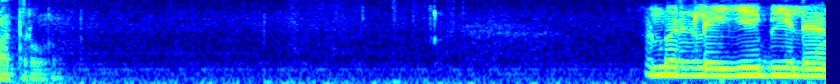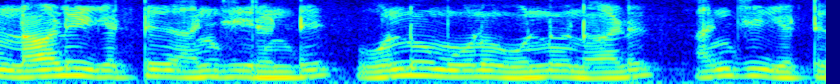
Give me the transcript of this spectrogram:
பார்த்துருவோம். நண்பர்களே ஏபியில் நாலு எட்டு அஞ்சு ரெண்டு ஒன்று மூணு ஒன்று நாலு அஞ்சு எட்டு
